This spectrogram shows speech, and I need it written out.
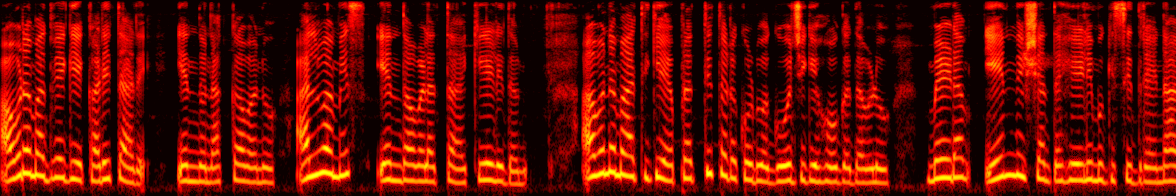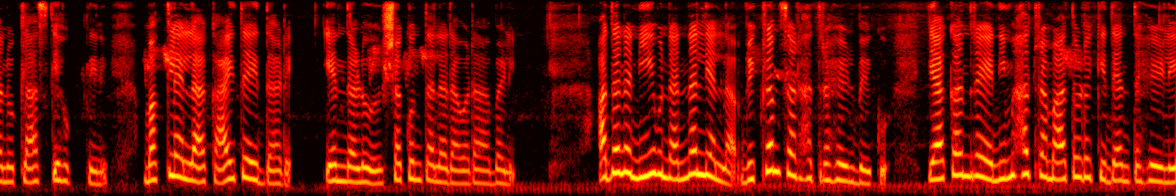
ಅವರ ಮದುವೆಗೆ ಕರೀತಾರೆ ಎಂದು ನಕ್ಕವನು ಅಲ್ವಾ ಮಿಸ್? ಎಂದು ಅವಳತ್ತ ಕೇಳಿದನು. ಅವನ ಮಾತಿಗೆ ಪ್ರತ್ಯುತ್ತರ ಕೊಡುವ ಗೋಜಿಗೆ ಹೋಗದವಳು ಮೇಡಮ್ ಏನು ವಿಷಯ ಅಂತ ಹೇಳಿ ಮುಗಿಸಿದರೆ ನಾನು ಕ್ಲಾಸ್ಗೆ ಹೋಗ್ತೀನಿ. ಮಕ್ಕಳೆಲ್ಲ ಕಾಯ್ತಾ ಇದ್ದಾರೆ, ಎಂದಳು ಶಕುಂತಲರವರ ಬಳಿ. ಅದನ್ನು ನೀವು ನನ್ನಲ್ಲಿ ಅಲ್ಲ, ವಿಕ್ರಮ್ ಸರ್ ಹತ್ರ ಹೇಳಬೇಕು. ಯಾಕಂದರೆ ನಿಮ್ಮ ಹತ್ರ ಮಾತಾಡೋಕ್ಕಿದೆ ಅಂತ ಹೇಳಿ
